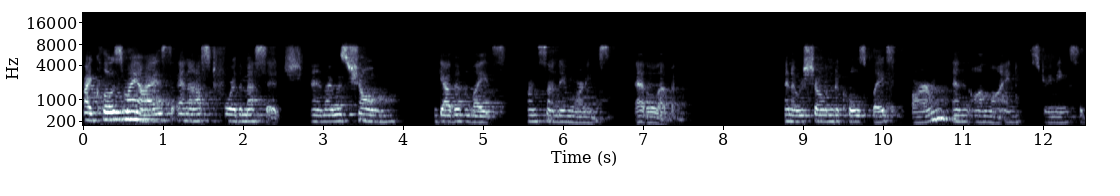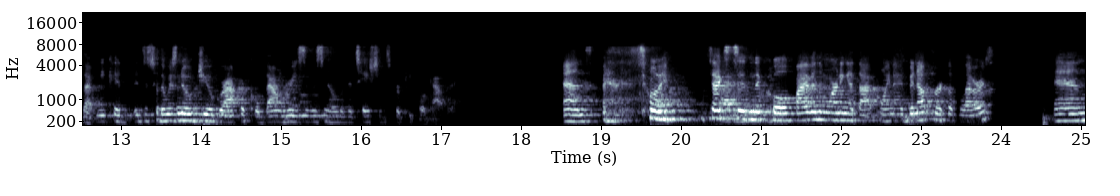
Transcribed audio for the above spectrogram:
I closed my eyes and asked for the message, and I was shown gather the lights on Sunday mornings at 11. And I was shown Nicole's place farm and online streaming so that we could, so there was no geographical boundaries, there was no limitations for people gathering. And so I texted Nicole five in the morning at that point. I'd been up for a couple hours. And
